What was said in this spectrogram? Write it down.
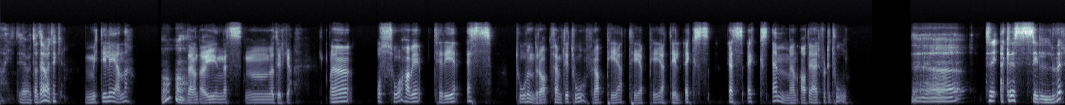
Nei, det vet jeg, det vet jeg ikke. Mytilene. Oh. Det er en øy nesten ved Tyrkia. Uh, og så har vi 3S 252 fra PTP til SXM med en ATR 42. eh, tre, er ikke det Silver?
